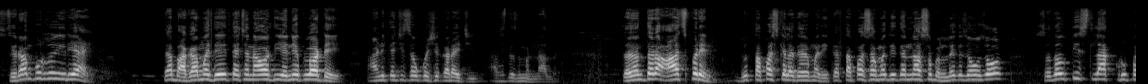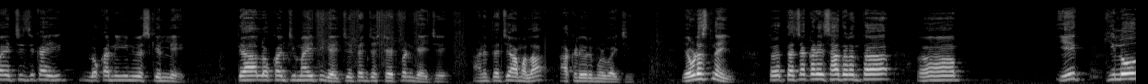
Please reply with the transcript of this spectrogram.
श्रीरामपूर जो एरिया आहे त्या भागामध्ये त्याच्या नावावरती एन ए प्लॉट आहे आणि त्याची चौकशी करायची असं त्याचं म्हणणं आलं. त्यानंतर आजपर्यंत जो तपास केला त्याच्यामध्ये त्या तपासामध्ये त्यांना असं म्हणलं की जवळजवळ सदोतीस लाख रुपयाची जी काही लोकांनी इन्व्हेस्ट केली आहे त्या लोकांची माहिती घ्यायची त्यांचे स्टेटमेंट घ्यायचे आणि त्याची आम्हाला आकडेवारी मिळवायची. एवढंच नाही तर त्याच्याकडे साधारणतः एक किलो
